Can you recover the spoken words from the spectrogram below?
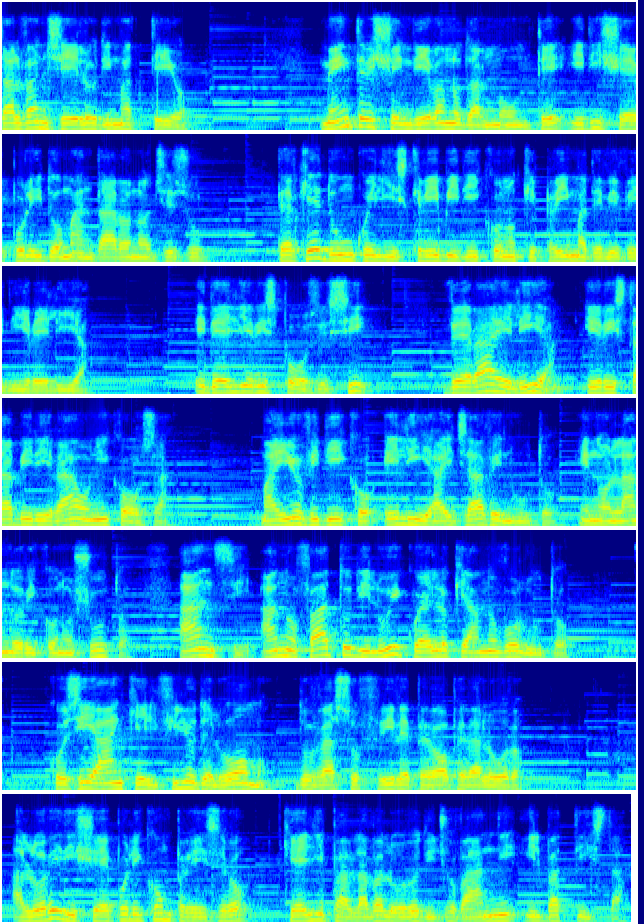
Dal Vangelo di Matteo. Mentre scendevano dal monte, i discepoli domandarono a Gesù, perché dunque gli scribi dicono che prima deve venire Elia? Ed egli rispose, sì, verrà Elia e ristabilirà ogni cosa. Ma io vi dico, Elia è già venuto e non l'hanno riconosciuto, anzi hanno fatto di lui quello che hanno voluto. Così anche il figlio dell'uomo dovrà soffrire per opera loro. Allora i discepoli compresero che egli parlava loro di Giovanni il Battista.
